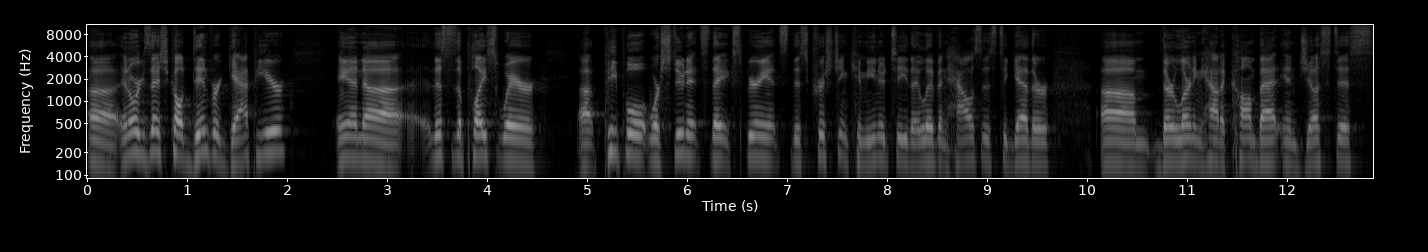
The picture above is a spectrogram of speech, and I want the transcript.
uh, an organization called Denver Gap Year and uh, this is a place where uh, people, where students, they experience this Christian community. They live in houses together. Um, they're learning how to combat injustice.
